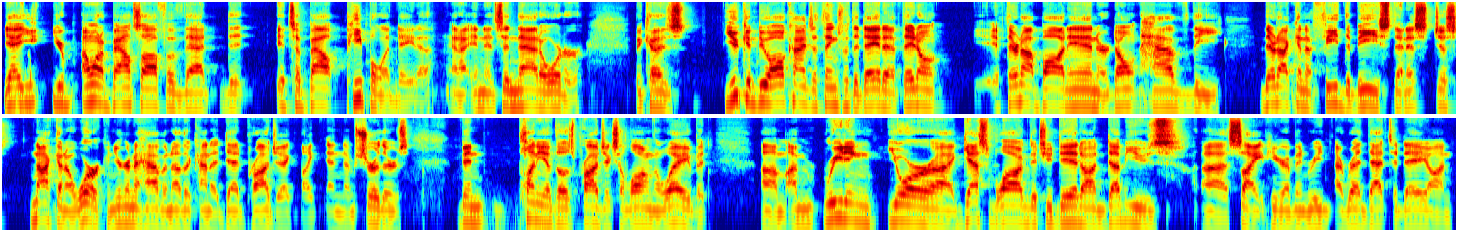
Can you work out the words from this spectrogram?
Yeah, you, you're. I want to bounce off of that. That it's about people and data, and I, and it's in that order, because you can do all kinds of things with the data if they don't if they're not bought in or don't have the they're not going to feed the beast then it's just not going to work and you're going to have another kind of dead project like and i'm sure there's been plenty of those projects along the way but um, i'm reading your uh, guest blog that you did on w's uh, site here. I've been reading i read that today on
